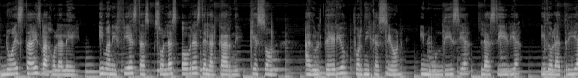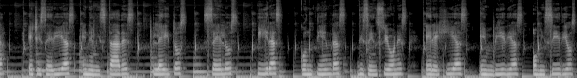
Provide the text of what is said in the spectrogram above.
no estáis bajo la ley, y manifiestas son las obras de la carne, que son adulterio, fornicación, inmundicia, lascivia, idolatría, hechicerías, enemistades, pleitos, celos, iras, contiendas, disensiones, herejías, envidias, homicidios,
